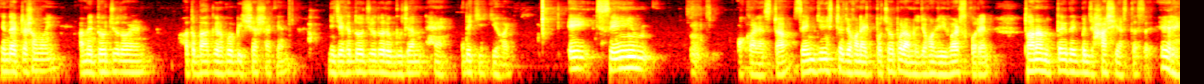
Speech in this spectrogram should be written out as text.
কিন্তু একটা সময় আপনি ধৈর্য ধরেন হয়তো ভাগ্যের উপর বিশ্বাস রাখেন, নিজেকে ধৈর্য ধরে বুঝান হ্যাঁ দেখি কি হয়। এই সেম অকারেন্সটা সেম জিনিসটা যখন এক বছর পর আপনি যখন রিভার্স করেন, তখন আপনি দেখবেন যে হাসি আসতেছে। এ রে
